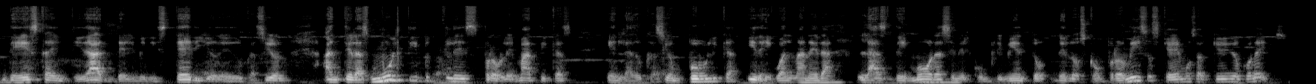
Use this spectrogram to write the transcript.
de esta entidad del Ministerio de Educación ante las múltiples problemáticas en la educación pública y de igual manera las demoras en el cumplimiento de los compromisos que hemos adquirido con ellos.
